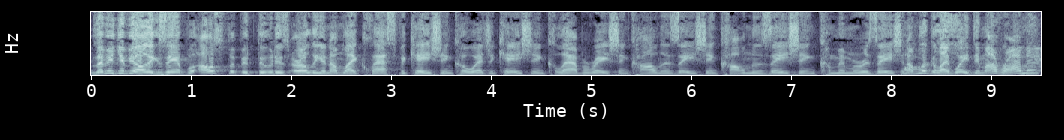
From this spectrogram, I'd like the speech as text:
let me give y'all an example. I was flipping through this early, and I'm like classification, coeducation, collaboration, colonization, colonization, commemorization. I'm looking like, wait, did I rhyming?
